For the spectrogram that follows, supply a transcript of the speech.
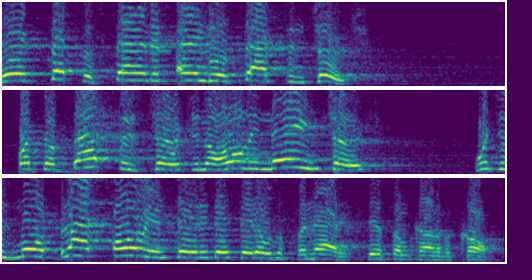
They accept the standard Anglo-Saxon church. But the Baptist church and the Holy Name church which is more black orientated, they say those are fanatics. They're some kind of a cult.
